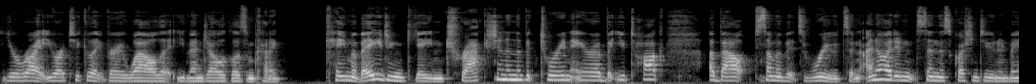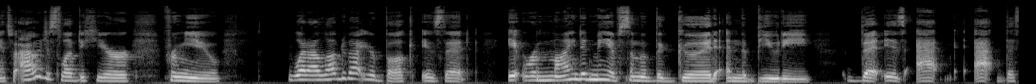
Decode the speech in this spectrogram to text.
you're right. You articulate very well that evangelicalism kind of came of age and gained traction in the Victorian era, but you talk about some of its roots. And I know I didn't send this question to you in advance, but I would just love to hear from you what I loved about your book is that it reminded me of some of the good and the beauty that is at at the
